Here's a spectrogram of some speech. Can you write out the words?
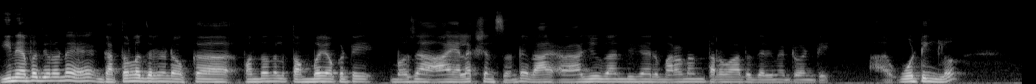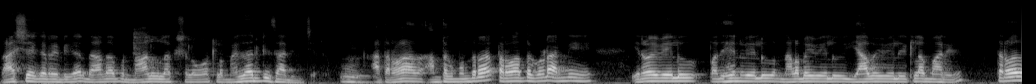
ఈ నేపథ్యంలోనే గతంలో జరిగిన ఒక్క పంతొమ్మిది వందల తొంభై ఒకటి బహుశా ఆ ఎలక్షన్స్ అంటే రా రాజీవ్ గాంధీ గారి మరణం తర్వాత జరిగినటువంటి ఓటింగ్లో రాజశేఖర రెడ్డి గారు దాదాపు నాలుగు లక్షల ఓట్ల మెజారిటీ సాధించారు. ఆ తర్వాత అంతకు ముందర తర్వాత కూడా అన్ని ఇరవై వేలు పదిహేను వేలు నలభై వేలు యాభై వేలు ఇట్లా మారింది. తర్వాత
